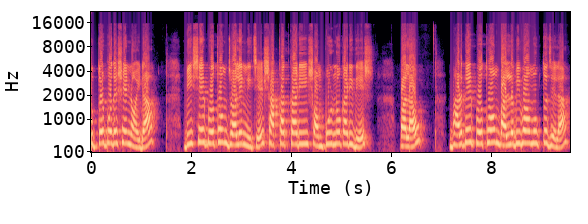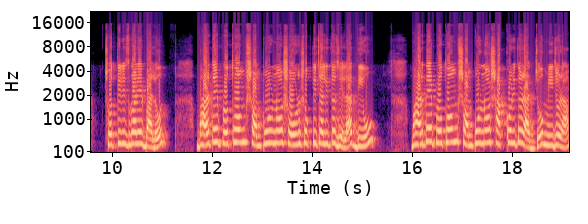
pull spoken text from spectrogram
উত্তরপ্রদেশের নয়ডা, বিশ্বের প্রথম জলের নিচে সাক্ষাৎকারী সম্পূর্ণকারী দেশ পালাউ ভারতের প্রথম বাল্যবিবাহমুক্ত জেলা ছত্তিশগড়ের বালোদ, ভারতের প্রথম সম্পূর্ণ সৌরশক্তি চালিত জেলা দিউ, ভারতের প্রথম সম্পূর্ণ স্বাক্ষরিত রাজ্য মিজোরাম,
